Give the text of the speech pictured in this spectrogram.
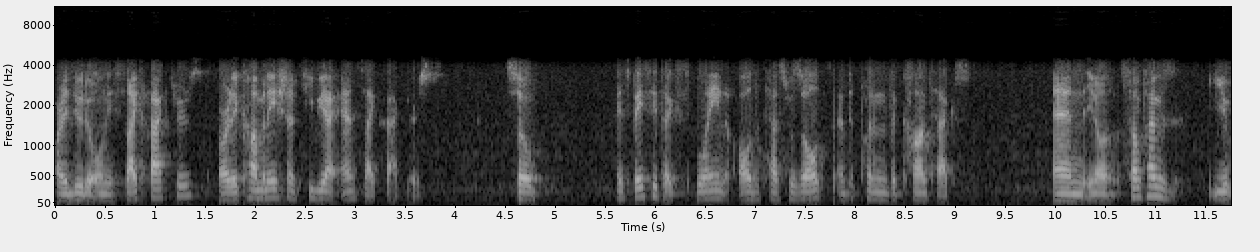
Are they due to only psych factors? Or are they a combination of TBI and psych factors? So it's basically to explain all the test results and to put into context. And you know, sometimes you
